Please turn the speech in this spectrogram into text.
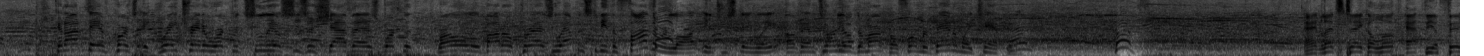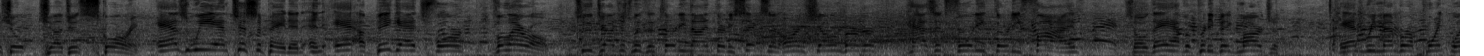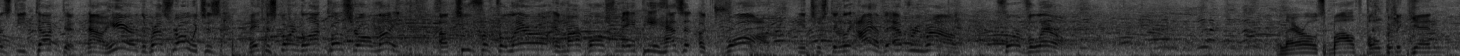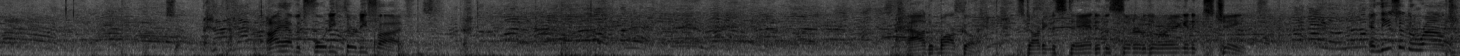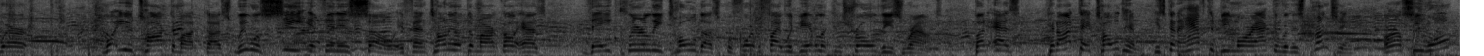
Quirarte, of course, a great trainer, worked with Julio Cesar Chavez, worked with Raul Jibaro Perez, who happens to be the father-in-law, interestingly, of Antonio DeMarco, former bantamweight champion. And let's take a look at the official judges' scoring. As we anticipated, an, a big edge for Valero. Two judges with it 39-36, and Orange Schellenberger has it 40-35, so they have a pretty big margin. And remember, a point was deducted. Now here, the rest row, which has made the scoring a lot closer all night. Uh, two for Valero, and Mark Walsh from AP has it a draw, interestingly. I have every round for Valero. Valero's mouth open again. So, I have it 40-35. Now DeMarco starting to stand in the center of the ring and exchange. And these are the rounds where what you talked about, Gus, we will see if it is so. If Antonio DeMarco, as they clearly told us before the fight would be able to control these rounds. But as Quirarte told him, he's going to have to be more active with his punching, or else he won't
